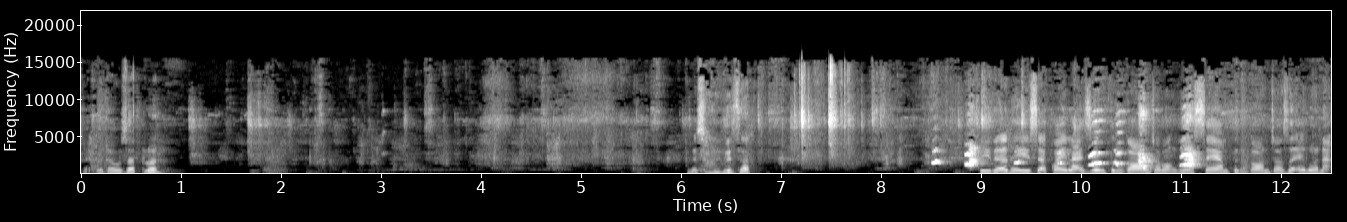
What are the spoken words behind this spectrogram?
Lại bắt đầu giật luôn. Biết rồi để giật. Thì nữa thì sẽ quay lại riêng từng con cho mọi người xem, Từng con cho dễ luôn ạ.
